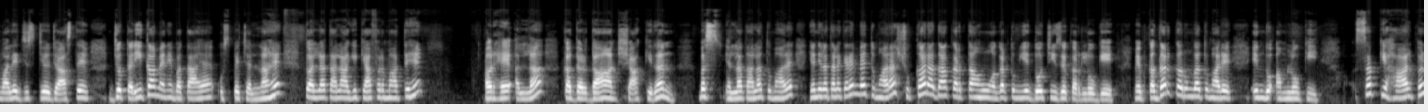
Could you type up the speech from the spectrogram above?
والے جس جو راستے جو طریقہ میں نے بتایا ہے، اس پہ چلنا ہے۔ تو اللہ تعالیٰ آگے کیا فرماتے ہیں؟ اور ہے اللہ قدردان شاکرن۔ بس اللہ تعالیٰ تمہارے یعنی اللہ تعالیٰ کہہ رہے میں تمہارا شکر ادا کرتا ہوں اگر تم یہ دو چیزیں کر لو گے میں قدر کروں گا تمہارے ان دو عملوں کی۔ سب کے حال پر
